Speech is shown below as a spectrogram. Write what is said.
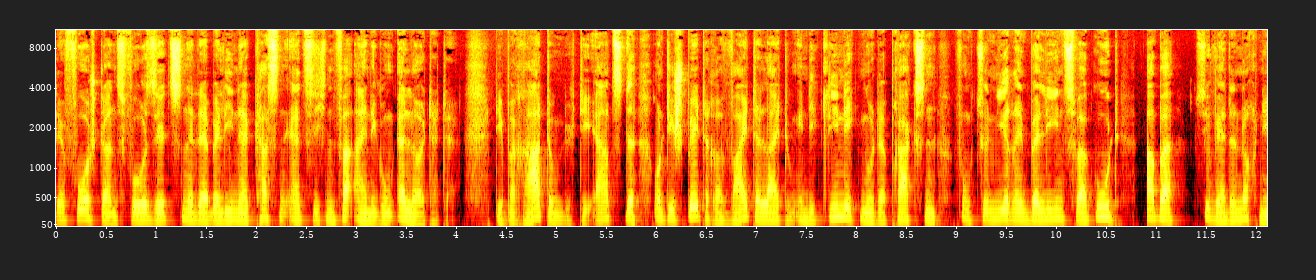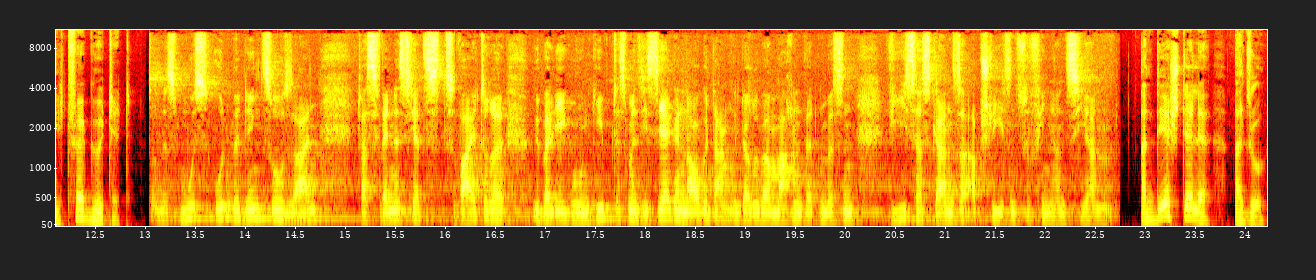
der Vorstandsvorsitzende der Berliner Kassenärztlichen Vereinigung, erläuterte. Die Beratung durch die Ärzte und die spätere Weiterleitung in die Kliniken oder Praxen funktionieren in Berlin zwar gut, aber sie werde noch nicht vergütet. Und es muss unbedingt so sein, dass wenn es jetzt weitere Überlegungen gibt, dass man sich sehr genau Gedanken darüber machen wird müssen, wie ist das Ganze abschließend zu finanzieren. An der Stelle, also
